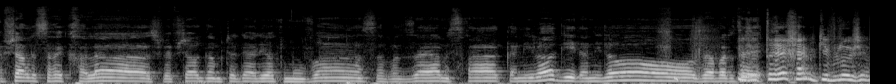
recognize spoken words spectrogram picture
אפשר לשחק חלש, ואפשר גם, אתה יודע, להיות מובס, אבל זה היה משחק, אני לא אגיד, אני לא... זה, אבל זה... איזה טרחה הם קיבלו שם.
